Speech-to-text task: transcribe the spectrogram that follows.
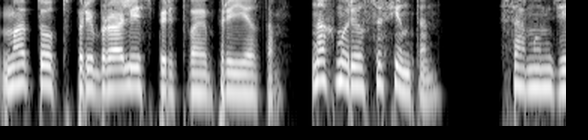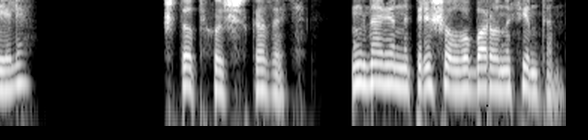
«Мы тут прибрались перед твоим приездом», — нахмурился Финтон. «В самом деле?» «Что ты хочешь сказать?» Мгновенно перешел в оборону Финтон.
